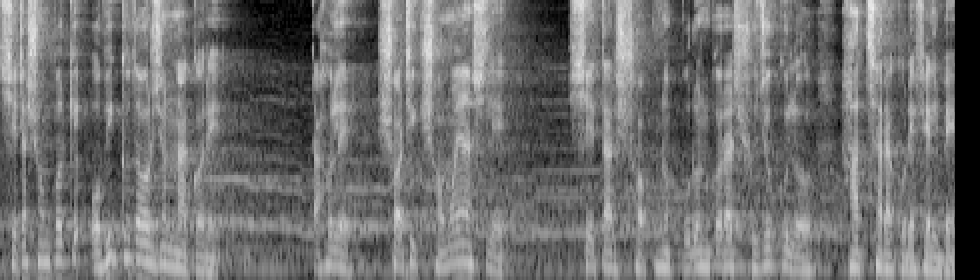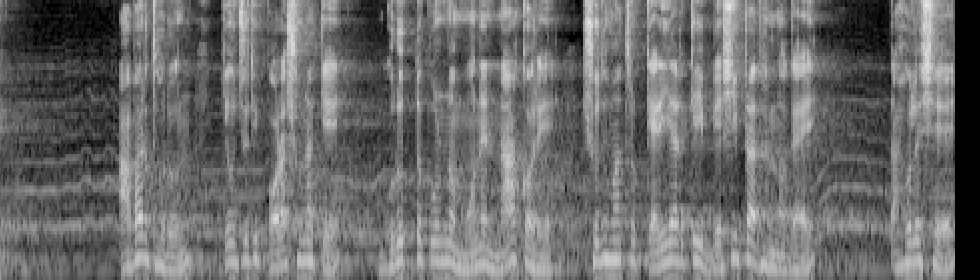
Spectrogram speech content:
সেটা সম্পর্কে অভিজ্ঞতা অর্জন না করে, তাহলে সঠিক সময় আসলে সে তার স্বপ্ন পূরণ করার সুযোগগুলো হাতছাড়া করে ফেলবে। আবার ধরুন, কেউ যদি পড়াশোনাকে গুরুত্বপূর্ণ মনে না করে, শুধুমাত্র ক্যারিয়ারকেই বেশি প্রাধান্য দেয়, তাহলে সে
